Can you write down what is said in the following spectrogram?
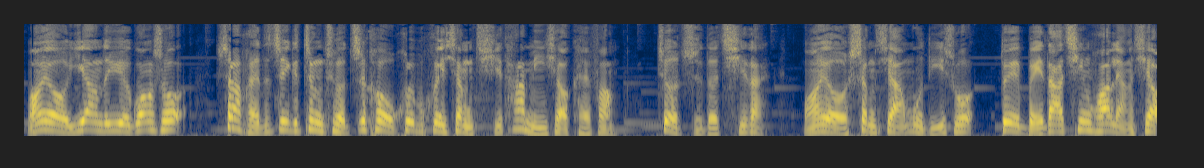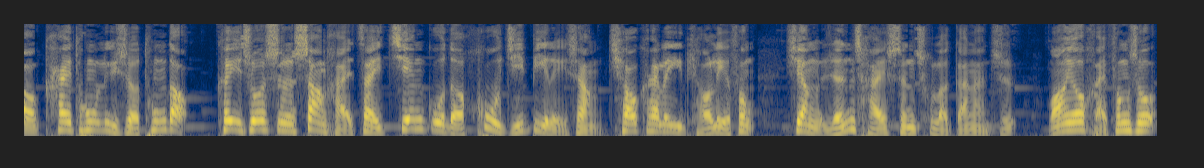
网友一样的月光说：“上海的这个政策之后会不会向其他名校开放？这值得期待。”网友盛夏穆迪说：“对北大、清华两校开通绿色通道。”可以说是上海在坚固的户籍壁垒上敲开了一条裂缝，向人才伸出了橄榄枝。网友海峰说：“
